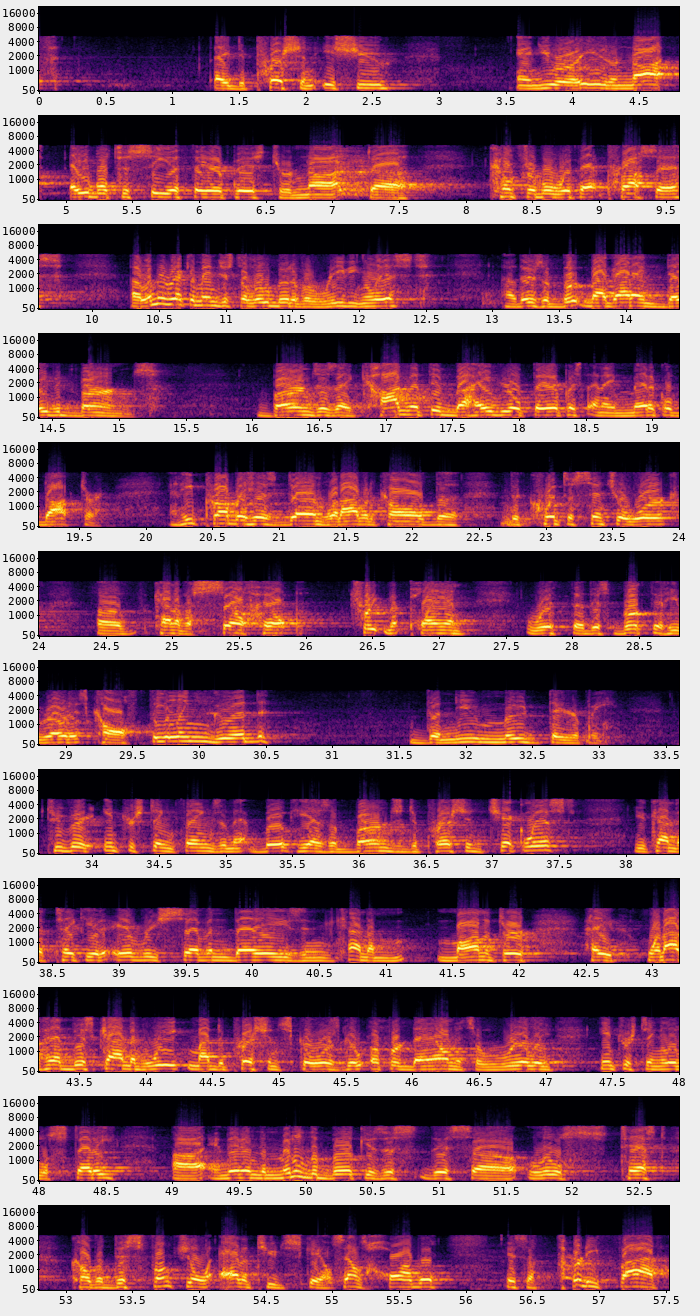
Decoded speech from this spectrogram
a depression issue and you are either not able to see a therapist or not uh, comfortable with that process, uh, let me recommend just a little bit of a reading list. Uh, there's a book by a guy named David Burns. Burns is a cognitive behavioral therapist and a medical doctor. And he probably has done what I would call the, the quintessential work of kind of a self-help treatment plan with uh, this book that he wrote. It's called Feeling Good, The New Mood Therapy two very interesting things in that book. He has a Burns depression checklist. You kind of take it every seven days and you kind of monitor, hey, when I've had this kind of week, my depression scores go up or down. It's a really interesting little study. Uh, and then in the middle of the book is this, this uh, little test called the Dysfunctional Attitude Scale. Sounds horrible. It's a 35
